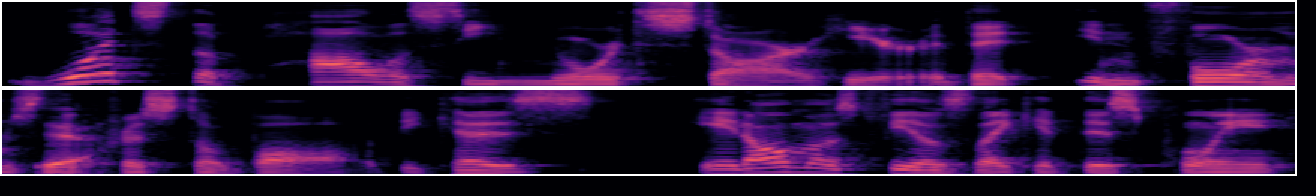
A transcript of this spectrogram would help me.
what's the policy North Star here that informs yeah. the crystal ball? Because it almost feels like at this point,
